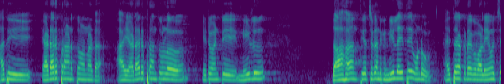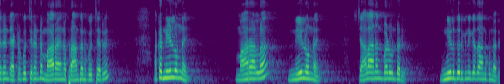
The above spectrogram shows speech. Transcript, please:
అది ఎడారి ప్రాంతం అన్నమాట. ఆ ఎడారి ప్రాంతంలో ఎటువంటి నీళ్ళు దాహాన్ని తీర్చడానికి నీళ్ళు అయితే ఉండవు. అయితే అక్కడ వాళ్ళు ఏమొచ్చారంటే ఎక్కడికి వచ్చారంటే మారా అనే ప్రాంతానికి వచ్చారు. అక్కడ నీళ్ళు ఉన్నాయి మారాల్లో నీళ్ళు ఉన్నాయి చాలా ఆనందపడి ఉంటారు. నీళ్ళు దొరికినాయి కదా అనుకున్నారు.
